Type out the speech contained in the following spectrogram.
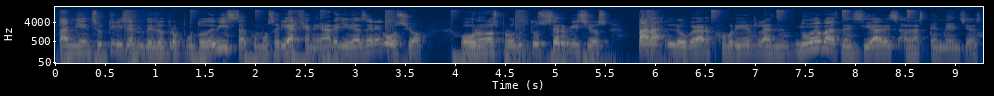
también se utilizan desde otro punto de vista, como sería generar ideas de negocio o nuevos productos o servicios para lograr cubrir las nuevas necesidades a las tendencias.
